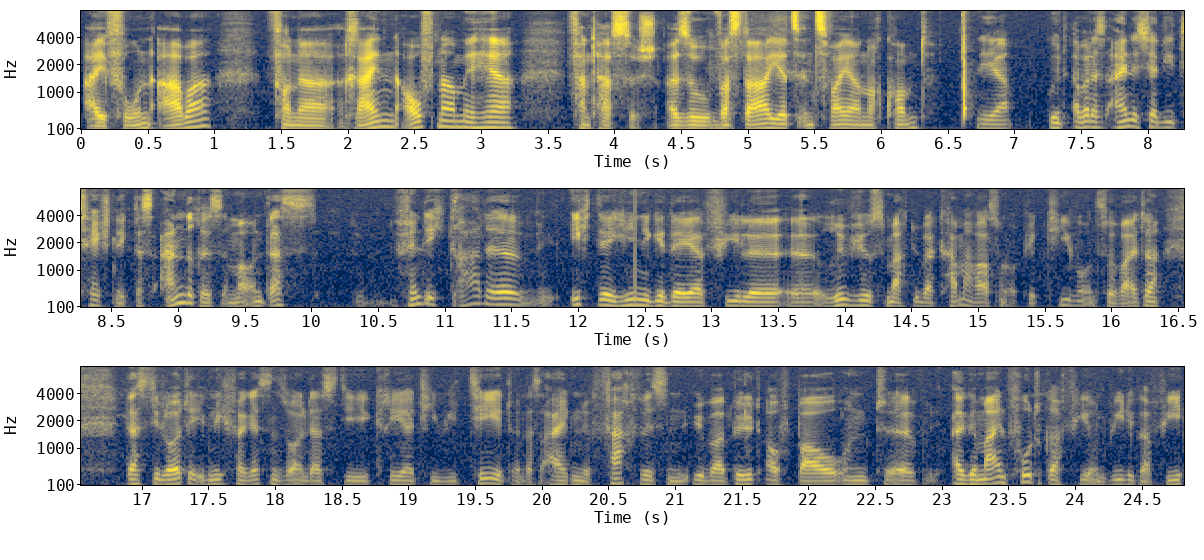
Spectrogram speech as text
iPhone, aber von der reinen Aufnahme her fantastisch. Also, mhm. was da jetzt in zwei Jahren noch kommt. Ja, gut, aber das eine ist ja die Technik. Das andere ist immer, und das finde ich gerade ich derjenige, der ja viele äh, Reviews macht über Kameras und Objektive und so weiter, dass die Leute eben nicht vergessen sollen, dass die Kreativität und das eigene Fachwissen über Bildaufbau und äh, allgemein Fotografie und Videografie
